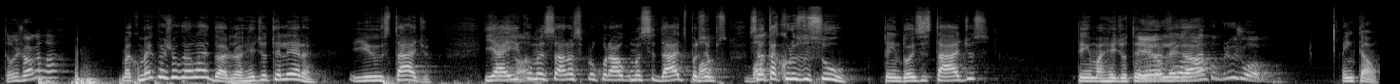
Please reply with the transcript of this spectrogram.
Então joga lá. Mas como é que vai jogar lá, Eduardo? A rede hoteleira e o estádio. E Sim, aí joga. começaram a se procurar algumas cidades, por Bota- exemplo, bota- Santa Cruz do Sul tem dois estádios, tem uma rede hoteleira Eu vou legal. lá cobrir o jogo. Então,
